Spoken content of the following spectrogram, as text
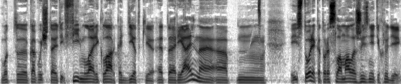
Вот как вы считаете, фильм Ларри Кларка «Детки» — это реальная история, которая сломала жизнь этих людей?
